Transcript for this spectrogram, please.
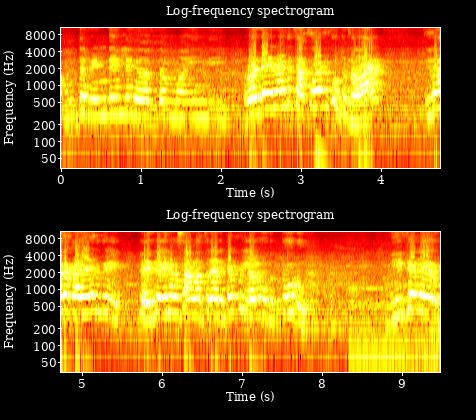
అంత రెండేళ్ళే కదా అత్తమ్మ అయింది. రెండేళ్ళంటే తక్కువ అనుకుంటున్నావా? ఇవరకు అయ్యేది పెళ్ళైన సంవత్సరానికే పిల్లలు ఉడుతురు నీకే లేరు.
